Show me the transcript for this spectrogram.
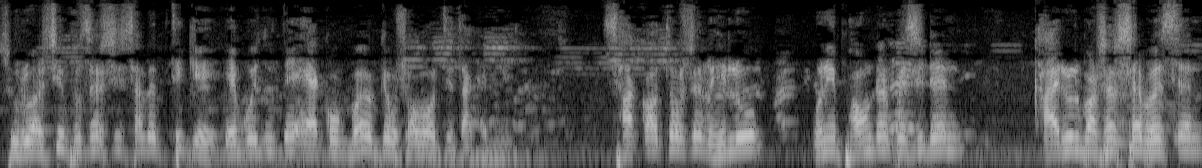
চুরাশি, পঁচাশি সালের থেকে এ পর্যন্ত এককভাবে কেউ সভাপতি থাকেননি। সাকাত হোসেন হিলু, উনি ফাউন্ডার প্রেসিডেন্ট খায়রুল বাসার সাহেব হয়েছেন,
